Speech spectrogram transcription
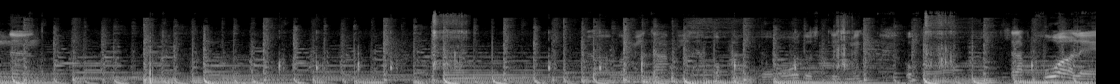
นหนึ่งเออก็มีตามนี้นะโอ้โหดูสกินไหมโอ้โหสลับขั้วเลย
